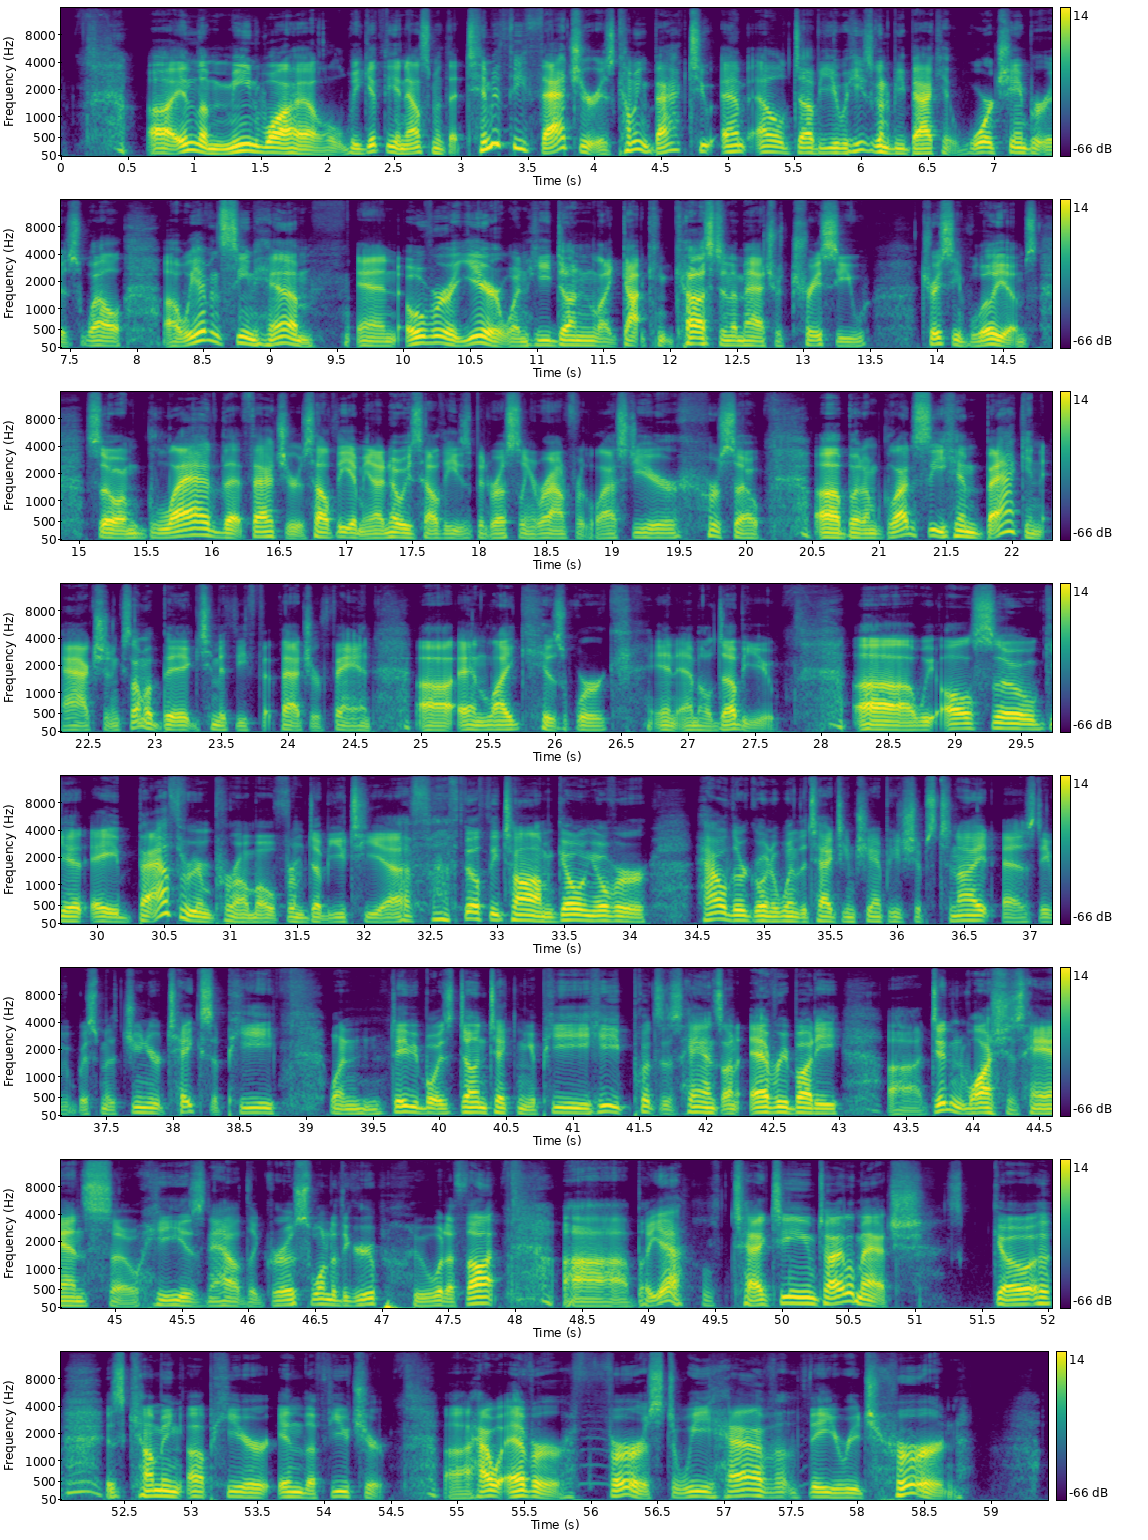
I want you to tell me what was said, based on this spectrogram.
Uh, in the meanwhile, we get the announcement that Timothy Thatcher is coming back to MLW. He's going to be back at War Chamber as well. Uh, we haven't seen him in over a year when he done like got concussed in a match with Tracy Tracy Williams. So I'm glad that Thatcher is healthy. I mean, I know he's healthy. He's been wrestling around for the last year or so, uh, but I'm glad to see him back in action because I'm a big Timothy Thatcher fan uh, and like his work in MLW. Uh, we also get a bathroom promo from WTF. Filthy Tom going over how they're going to win the tag team championships tonight as Davey Boy Smith Jr. takes a pee. When Davey Boy's done taking a pee, he puts his hands on everybody. Uh, didn't wash his hands, so he is now the gross one of the group. Who would have thought? Uh, but yeah, tag team title match go is coming up here in the future. Uh, however, first we have the return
